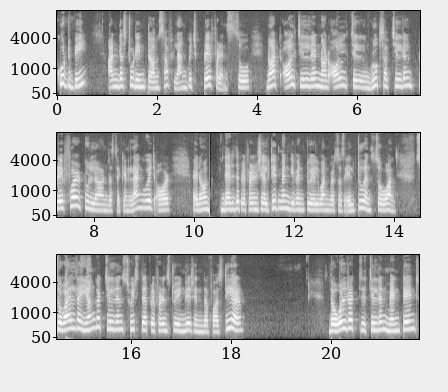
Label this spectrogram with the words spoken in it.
could be understood in terms of language preference. So, not all children, not all groups of children prefer to learn the second language or you know there is a preferential treatment given to L1 versus L2 and so on. So, while the younger children switch their preference to English in the first year, the older ch children maintained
